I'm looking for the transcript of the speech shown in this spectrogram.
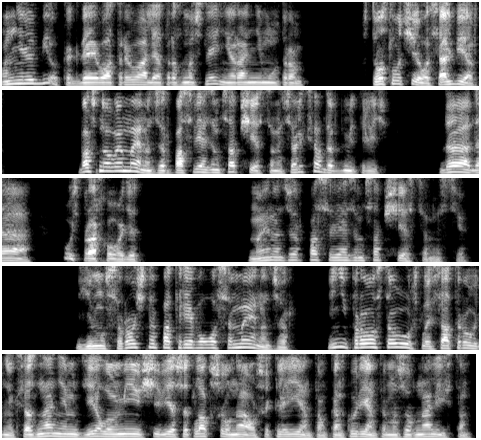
Он не любил, когда его отрывали от размышлений ранним утром. «Что случилось, Альберт?» «Ваш новый менеджер по связям с общественностью, Александр Дмитриевич». «Да, да, пусть проходит». Менеджер по связям с общественностью. Ему срочно потребовался менеджер, и не просто ушлый сотрудник со знанием дела, умеющий вешать лапшу на уши клиентам, конкурентам и журналистам.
